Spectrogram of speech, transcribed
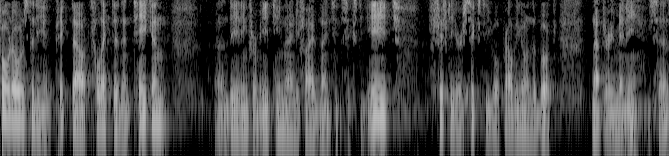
photos that he had picked out, collected, and taken, uh, dating from 1895 1968. 50 or 60 will probably go in the book. Not very many, he says,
